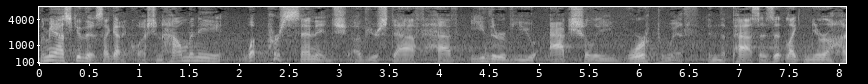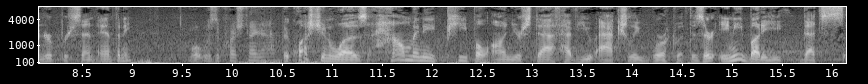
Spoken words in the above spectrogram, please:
Let me ask you this. I got a question. How many, what percentage of your staff have either of you actually worked with in the past? Is it like near 100%, Anthony? What was the question again? The question was how many people on your staff have you actually worked with? Is there anybody that's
